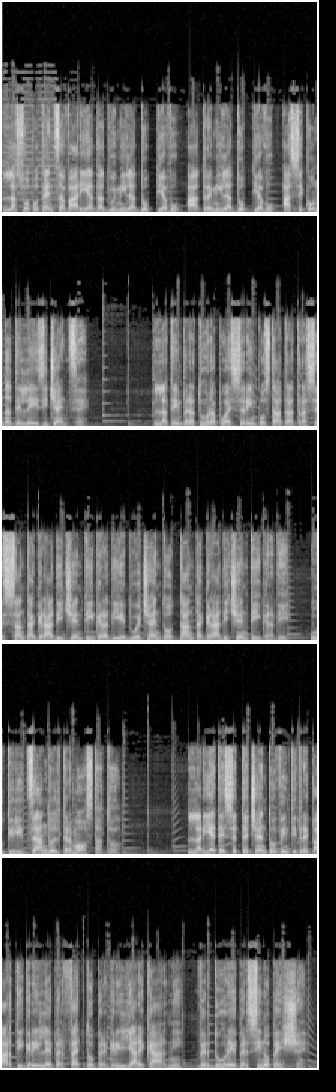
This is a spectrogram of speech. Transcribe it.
La sua potenza varia da 2000 W a 3000 W a seconda delle esigenze. La temperatura può essere impostata tra 60 gradi centigradi e 280 gradi centigradi, utilizzando il termostato. L'Ariete 723 parti grill è perfetto per grigliare carni, verdure e persino pesce.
